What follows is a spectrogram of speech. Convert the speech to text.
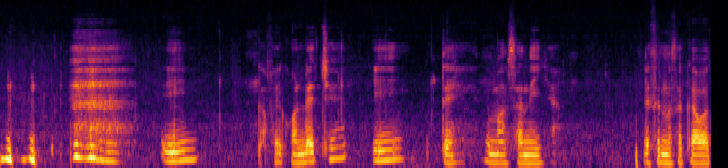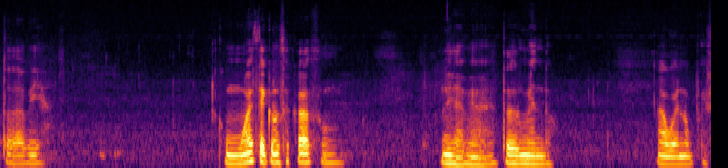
y café con leche y té de manzanilla. Ese no se acaba todavía. Como este que no se acaba su... Mira, mira, está durmiendo. Ah, bueno, pues.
